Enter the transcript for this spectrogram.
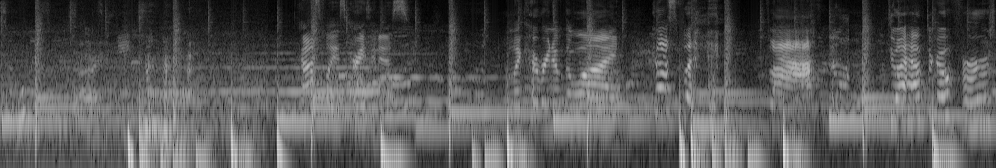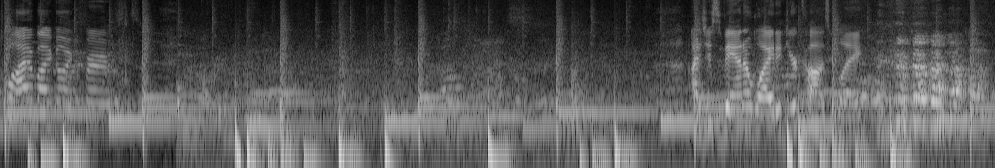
some Cosplay is craziness. I'm like covering up the Y. Cosplay! Blah! Do I have to go first? Why am I going first? Just Vanna Whited your cosplay.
